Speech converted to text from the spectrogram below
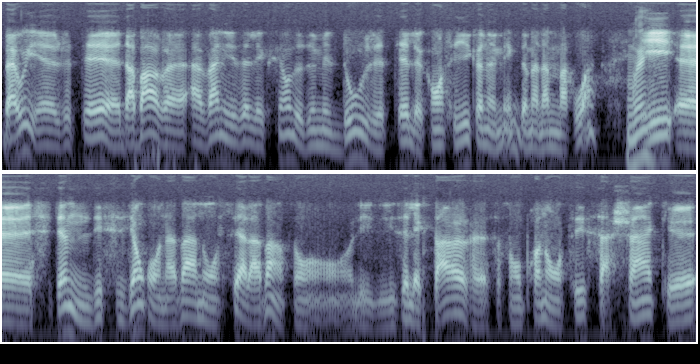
Ben oui, euh, j'étais euh, d'abord, euh, avant les élections de 2012, j'étais le conseiller économique de Mme Marois. Et c'était une décision qu'on avait annoncée à l'avance. Les, électeurs se sont prononcés sachant que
